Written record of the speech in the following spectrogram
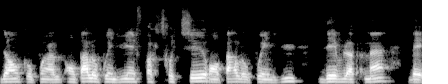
Donc, on parle au point de vue infrastructure, on parle au point de vue développement. Bien,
